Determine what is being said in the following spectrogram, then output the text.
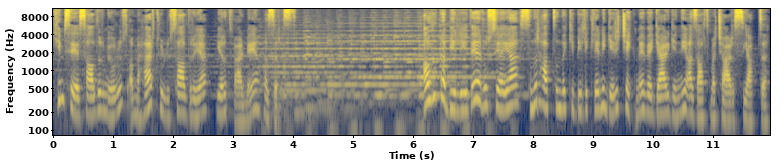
kimseye saldırmıyoruz ama her türlü saldırıya yanıt vermeye hazırız. Avrupa Birliği de Rusya'ya sınır hattındaki birliklerini geri çekme ve gerginliği azaltma çağrısı yaptı.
